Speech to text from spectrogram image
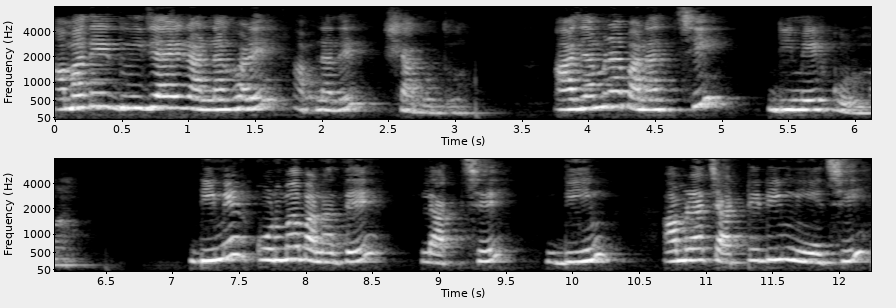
আমাদের দুই জায়ের রান্নাঘরে আপনাদের স্বাগত। আজ আমরা বানাচ্ছি ডিমের কোরমা। ডিমের কোরমা বানাতে লাগছে ডিম। আমরা চারটে ডিম নিয়েছি।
